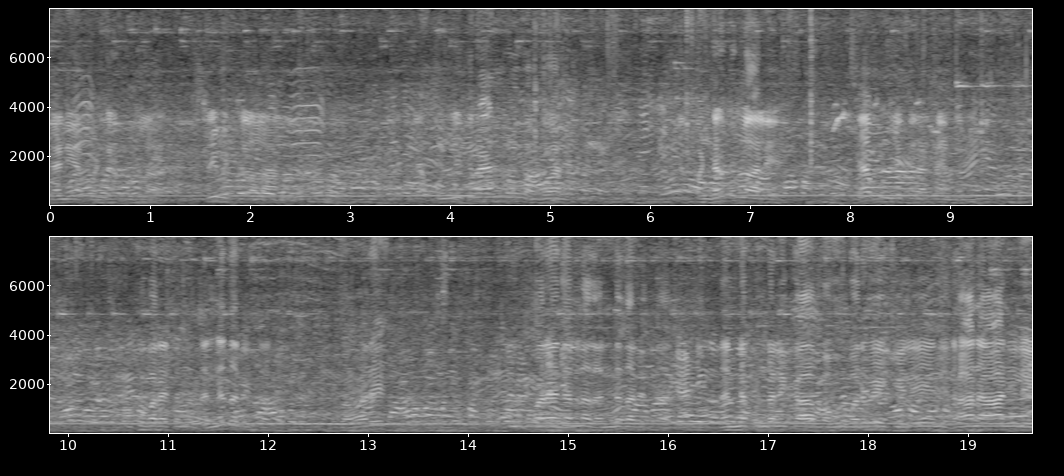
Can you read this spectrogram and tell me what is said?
त्यांनी या पंढरपूरला श्री विठ्ठलाला त्या पुंडलिकरायांमुळे भगवान पंढरपूरला आले. त्या पवार तुकोबाराय त्यांना धन्यता देतात पवार तुकोबाराय त्यांना धन्यता देतात धन्य पुंडलिका बहुबर्वे केले निधान आणले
